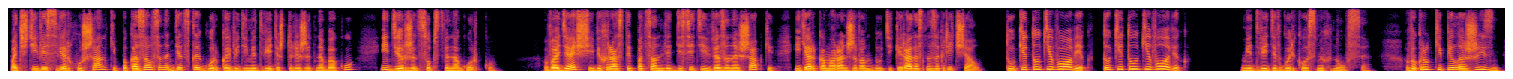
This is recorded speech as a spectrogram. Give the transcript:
Почти весь верх ушанки показался над детской горкой в виде медведя, что лежит на боку и держит, собственно, горку. Водящий, вихрастый пацан лет десяти в вязаной шапке и ярком оранжевом дутике радостно закричал. «Туки-туки, Вовик! Туки-туки, Вовик!» Медведев горько усмехнулся. Вокруг кипела жизнь,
